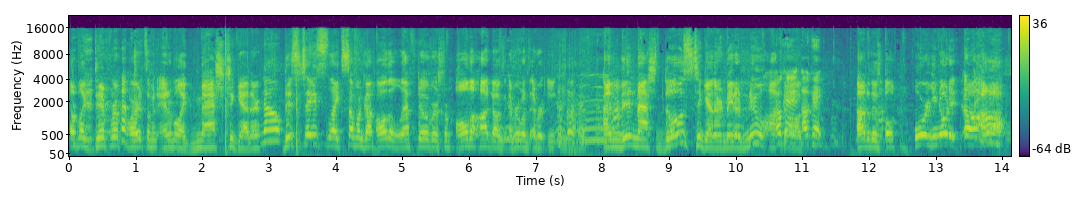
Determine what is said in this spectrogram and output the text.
of like different parts of an animal like mashed together? No. This tastes like someone got all the leftovers from all the hot dogs everyone's ever eaten and then mashed those together and made a new hot Okay dog Okay, okay. Out of those old. Or you know what it? Uh, oh,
